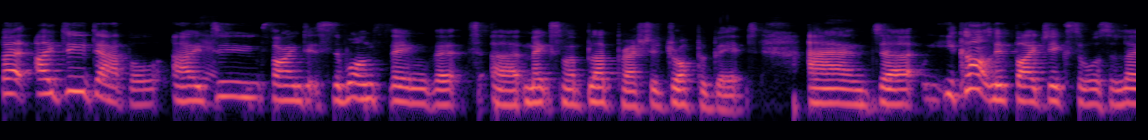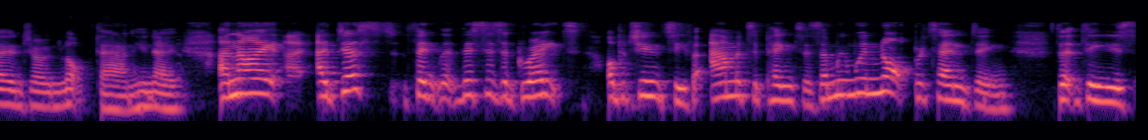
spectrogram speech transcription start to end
but I do dabble. I yeah. do find it's the one thing that uh, makes my blood pressure drop a bit. And uh, you can't live by jigsaws alone during lockdown, you know. And I, I just think that this is a great opportunity for amateur painters. I mean, we're not pretending that these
